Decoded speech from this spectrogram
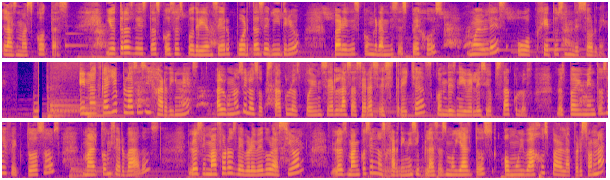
Las mascotas. Y otras de estas cosas podrían ser puertas de vidrio, paredes con grandes espejos, muebles u objetos en desorden. En la calle, plazas y jardines, algunos de los obstáculos pueden ser las aceras estrechas con desniveles y obstáculos, los pavimentos defectuosos, mal conservados, los semáforos de breve duración, los bancos en los jardines y plazas muy altos o muy bajos para la persona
